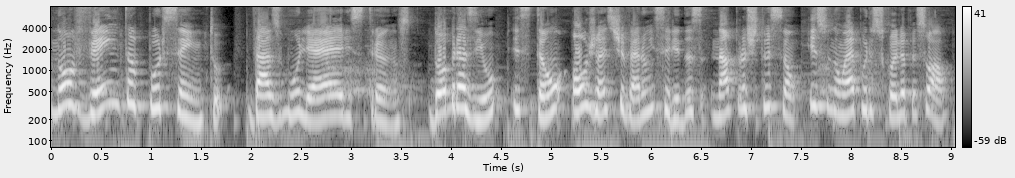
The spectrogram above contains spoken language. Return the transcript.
90% das mulheres trans do Brasil estão ou já estiveram inseridas na prostituição. Isso não é por escolha pessoal,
